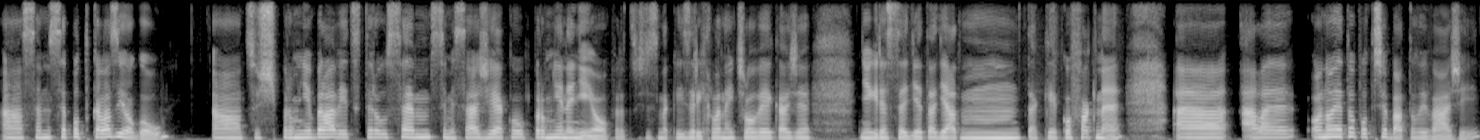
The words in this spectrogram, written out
a jsem se potkala s jogou a což pro mě byla věc, kterou jsem si myslela, že jako pro mě není, jo, protože jsem takový zrychlený člověk a že někde sedět a dělat, mm, tak jako fakt ne. A, ale ono je to potřeba to vyvážit.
